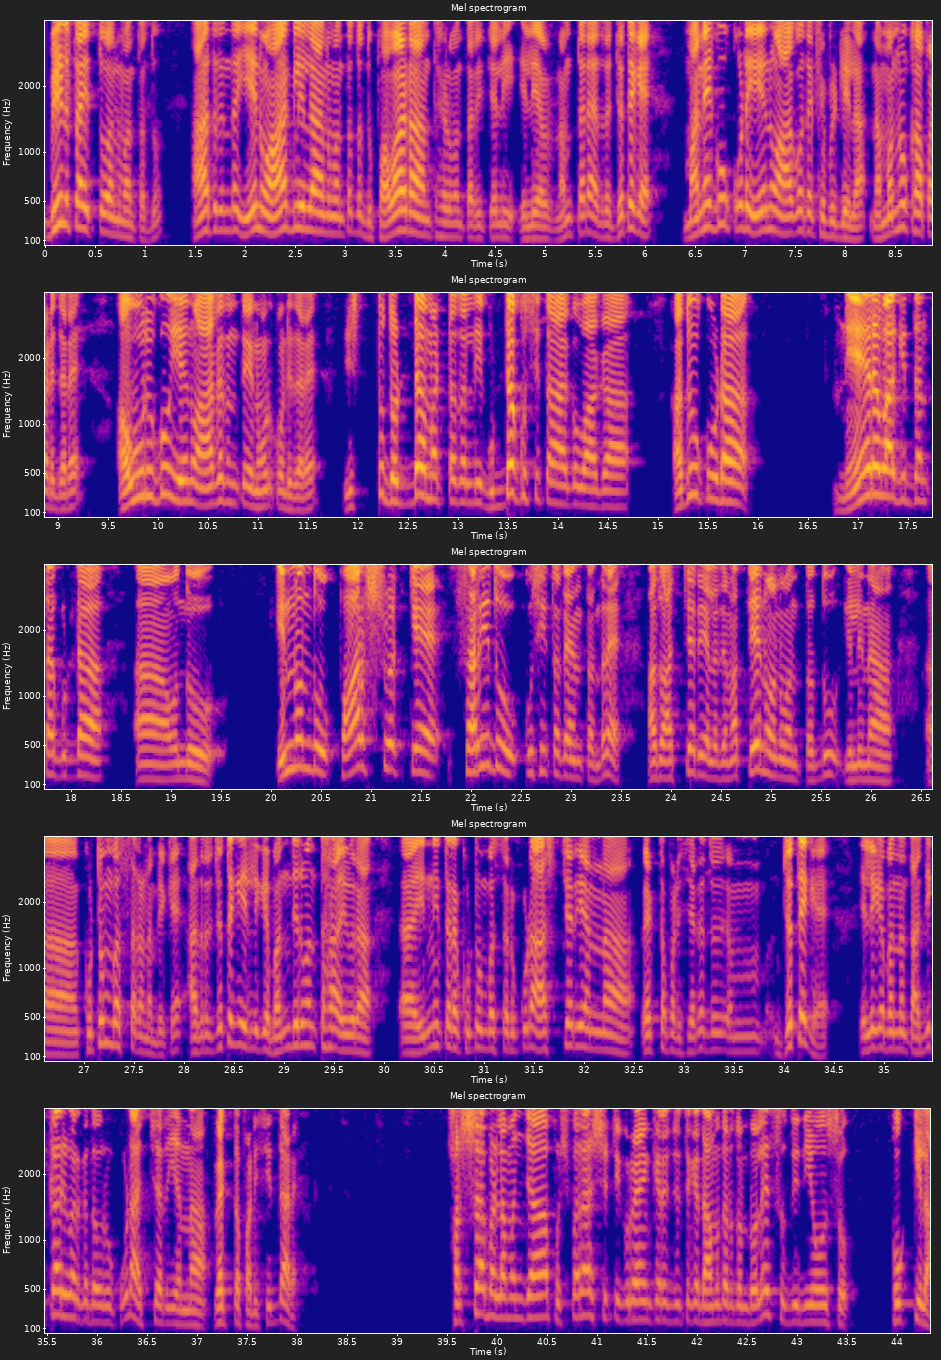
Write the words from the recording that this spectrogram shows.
ಬೀಳ್ತಾ ಇತ್ತು ಅನ್ನುವಂಥದ್ದು. ಆದ್ದರಿಂದ ಏನು ಆಗಲಿಲ್ಲ ಅನ್ನುವಂಥದ್ದು ಅದು ಪವಾಡ ಅಂತ ಹೇಳುವಂಥ ರೀತಿಯಲ್ಲಿ ಇಲ್ಲಿ ಅವರು ನಂಬ್ತಾರೆ. ಅದರ ಜೊತೆಗೆ ಮನೆಗೂ ಕೂಡ ಏನೂ ಆಗೋದಕ್ಕೆ ಬಿಡಲಿಲ್ಲ. ನಮ್ಮನ್ನೂ ಕಾಪಾಡಿದ್ದಾರೆ. ಅವರಿಗೂ ಏನು ಆಗದಂತೆ ನೋಡ್ಕೊಂಡಿದ್ದಾರೆ. ಇಷ್ಟು ದೊಡ್ಡ ಮಟ್ಟದಲ್ಲಿ ಗುಡ್ಡ ಕುಸಿತ ಆಗುವಾಗ ಅದು ಕೂಡ ನೇರವಾಗಿದ್ದಂಥ ಗುಡ್ಡ ಒಂದು ಇನ್ನೊಂದು ಪಾರ್ಶ್ವಕ್ಕೆ ಸರಿದು ಕುಸಿತದೆ ಅಂತಂದರೆ ಅದು ಅಚ್ಚರಿಯಲ್ಲದೆ ಮತ್ತೇನು ಅನ್ನುವಂಥದ್ದು ಇಲ್ಲಿನ ಕುಟುಂಬಸ್ಥರ ನಂಬಿಕೆ. ಅದರ ಜೊತೆಗೆ ಇಲ್ಲಿಗೆ ಬಂದಿರುವಂತಹ ಇವರ ಇನ್ನಿತರ ಕುಟುಂಬಸ್ಥರು ಕೂಡ ಆಶ್ಚರ್ಯವನ್ನು ವ್ಯಕ್ತಪಡಿಸಿದ್ದಾರೆ. ಜೊತೆಗೆ ಇಲ್ಲಿಗೆ ಬಂದಂಥ ಅಧಿಕಾರಿ ವರ್ಗದವರು ಕೂಡ ಅಚ್ಚರಿಯನ್ನ ವ್ಯಕ್ತಪಡಿಸಿದ್ದಾರೆ. ಹರ್ಷ ಬಳ್ಳಮಂಜ, ಪುಷ್ಪರಾಜ್ ಶೆಟ್ಟಿ ಗುರುಯಂಕೆರೆ ಜೊತೆಗೆ ದಾಮೋದರ ದೊಂಡೋಲೆ, ಸುದ್ದಿ ನ್ಯೂಸ್ ಕೊಕ್ಕಿಲ.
